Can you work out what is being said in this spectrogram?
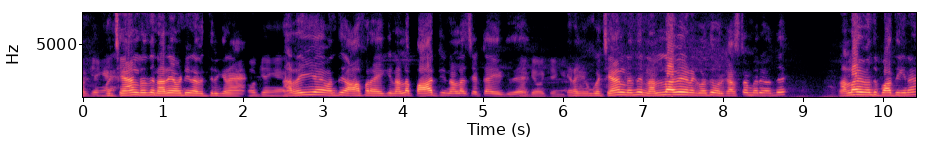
ஓகேங்க. உங்க சேனல் இருந்து நிறைய வண்டி நான் வித்திருக்கிறேன். ஓகேங்க. நிறைய வந்து ஆஃபர் ஆகிருக்கு நல்ல பார்ட்டி நல்லா செட் ஆகிருக்குது ஓகே ஓகேங்க. எனக்கு உங்க சேனல் வந்து நல்லாவே எனக்கு வந்து ஒரு கஸ்டமர் வந்து நல்லாவே வந்து பாத்தீங்கன்னா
